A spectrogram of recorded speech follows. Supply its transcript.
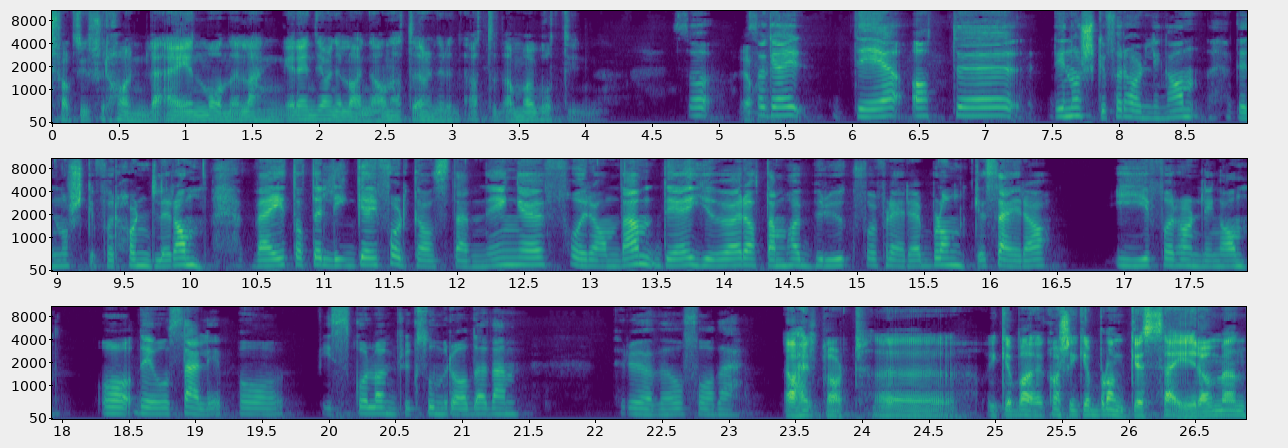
faktisk forhandler en måned lenger enn de andre landene etter, etter de har gått inn. Så, ja. så Geir, det at uh, de norske forhandlingene, de norske forhandlerne vet at det ligger ei folkeavstemning uh, foran dem, det gjør at de har bruk for flere blanke seire i forhandlingene. Og det er jo særlig på fisk- og landbruksområdet de prøver å få det. Ja, helt klart. Ikke bare, kanskje ikke blanke seire, men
